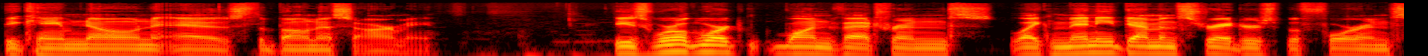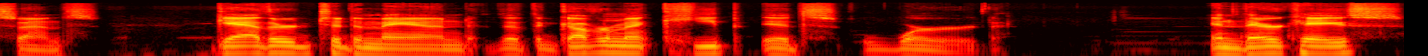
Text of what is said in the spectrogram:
became known as the Bonus Army. These World War I veterans, like many demonstrators before and since, gathered to demand that the government keep its word. In their case,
